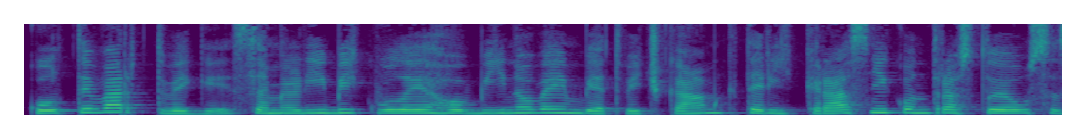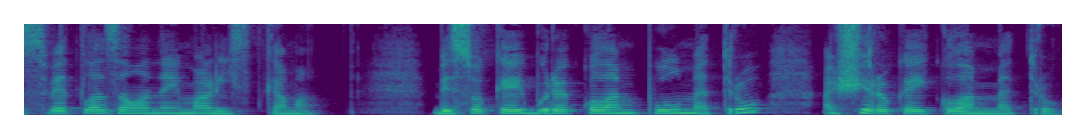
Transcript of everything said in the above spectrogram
Kultivar Twiggy se mi líbí kvůli jeho vínovým větvičkám, který krásně kontrastují se světle zelenýma lístkama. Vysoký bude kolem půl metru a široký kolem metru.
